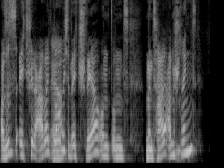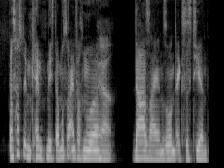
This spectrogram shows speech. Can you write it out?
Also es ist echt viel Arbeit, glaube Ja. ich, und echt schwer und, und mental anstrengend. Das hast du im Camp nicht. Da musst du einfach nur Ja. Da sein so und existieren.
